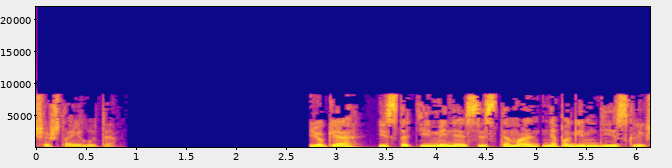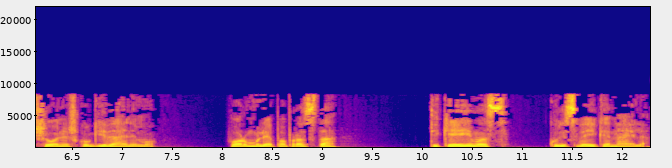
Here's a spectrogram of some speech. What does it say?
šešta eilutė. Jokia įstatyminė sistema nepagimdys krikščioniško gyvenimo. Formulė paprasta - tikėjimas, kuris veikia meilę.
